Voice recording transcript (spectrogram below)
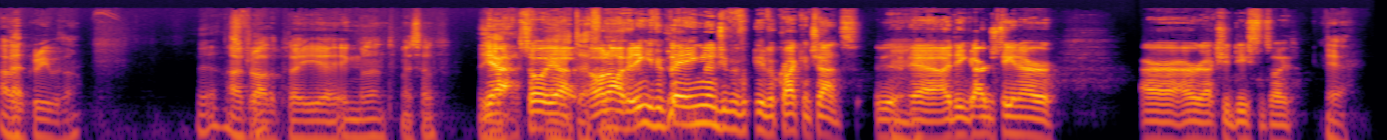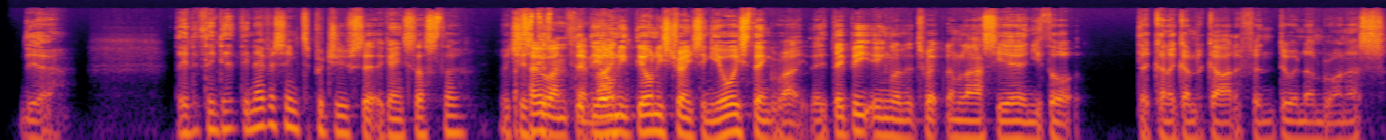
I would uh, agree with that. Yeah, I'd rather play uh, England myself. Yeah, yeah so yeah. Oh, oh, no, I think if you play England, you have, you have a cracking chance. Mm. Yeah, I think Argentina are, are, are actually decent side. Yeah, yeah. They, they they never seem to produce it against us though, which I'll is the, the, the only the only strange thing. You always think right, they, they beat England at Twickenham last year, and you thought they're going to come to Cardiff and do a number on us.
